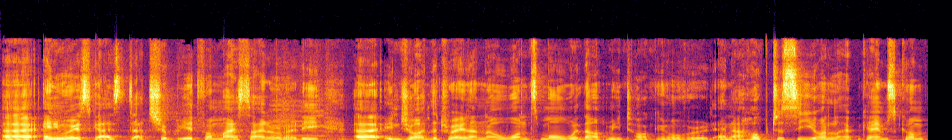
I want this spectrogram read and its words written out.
Uh, anyways, guys, that should be it from my side already. Uh, enjoy the trailer now once more without me talking over it and I hope to see you on live Gamescom.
